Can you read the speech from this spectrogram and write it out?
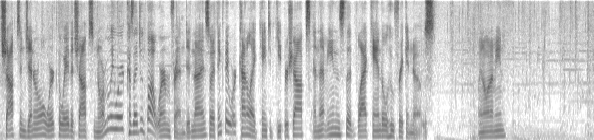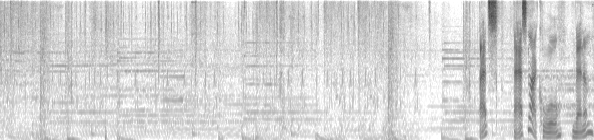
shops in general work the way that shops normally work? Because I just bought Worm Friend, didn't I? So I think they work kind of like Tainted Keeper shops, and that means that Black Candle, who freaking knows? You know what I mean? That's that's not cool, Venom.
